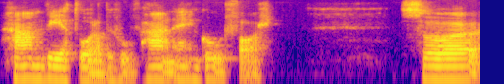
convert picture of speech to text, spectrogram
Han vet våra behov. Han är en god far. Så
